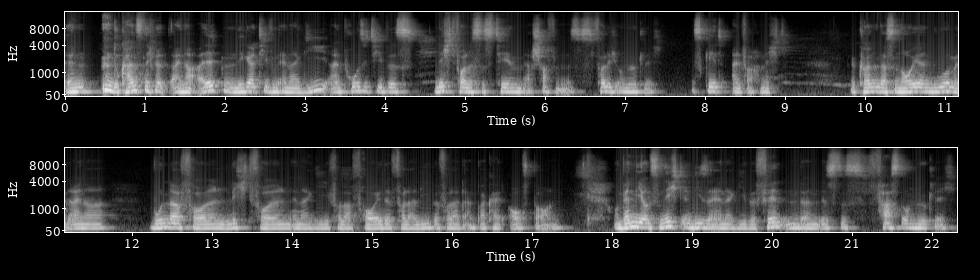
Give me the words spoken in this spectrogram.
Denn du kannst nicht mit einer alten negativen Energie ein positives, lichtvolles System erschaffen. Das ist völlig unmöglich. Es geht einfach nicht. Wir können das Neue nur mit einer wundervollen, lichtvollen Energie, voller Freude, voller Liebe, voller Dankbarkeit aufbauen. Und wenn wir uns nicht in dieser Energie befinden, dann ist es fast unmöglich.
